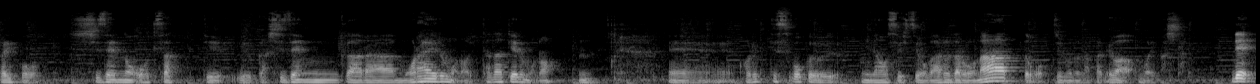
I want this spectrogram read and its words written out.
ぱりこう自然の大きさっっていうか自然からもらえるものいただけるものうんえー、これってすごく見直す必要があるだろうなと自分の中では思いました。で、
